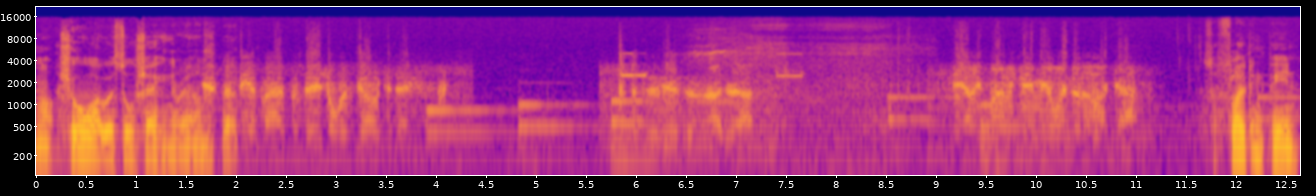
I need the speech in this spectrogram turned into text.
Not sure why we're still shaking around, but It's a floating visual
